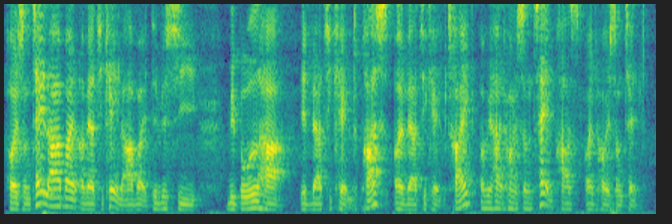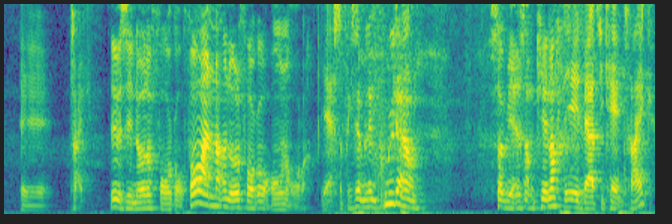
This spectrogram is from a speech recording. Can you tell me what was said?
horisontal arbejde og vertikal arbejde. Det vil sige, vi både har et vertikalt pres og et vertikalt træk, og vi har et horisontalt pres og et horisontalt øh, træk. Det vil sige noget, der foregår foran dig, og noget, der foregår ovenover dig. Ja, så for eksempel en pulldown, Som vi alle sammen kender. det er et vertikalt træk,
